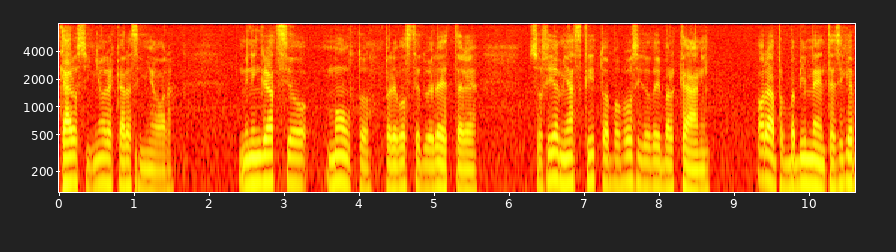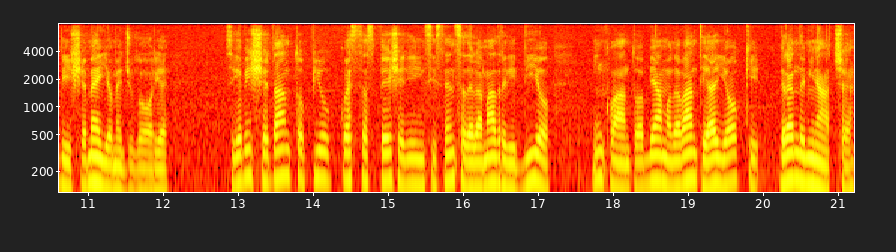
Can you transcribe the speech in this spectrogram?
Caro signore e cara signora, vi ringrazio molto per le vostre due lettere. Sofia mi ha scritto a proposito dei Balcani. Ora probabilmente si capisce meglio Meggiugorie. Si capisce tanto più questa specie di insistenza della Madre di Dio in quanto abbiamo davanti agli occhi grandi minacce.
